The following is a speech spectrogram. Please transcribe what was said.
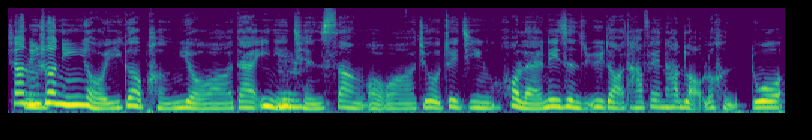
像您说，您有一个朋友啊，大概一年前丧偶啊，结果最近后来那阵子遇到他，发现他老了很多。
